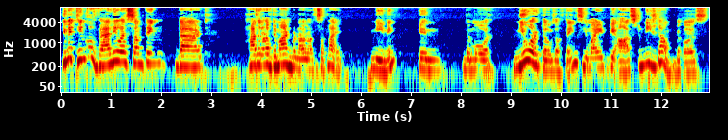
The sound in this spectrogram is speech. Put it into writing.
You may think of value as something that has a lot of demand but not a lot of supply. Meaning, in the more newer terms of things, you might be asked to niche down because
